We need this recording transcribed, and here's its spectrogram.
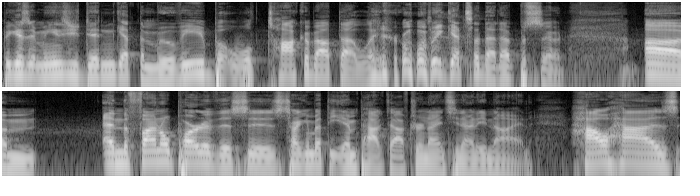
because it means you didn't get the movie, but we'll talk about that later when we get to that episode. Um, and the final part of this is talking about the impact after 1999. How has,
